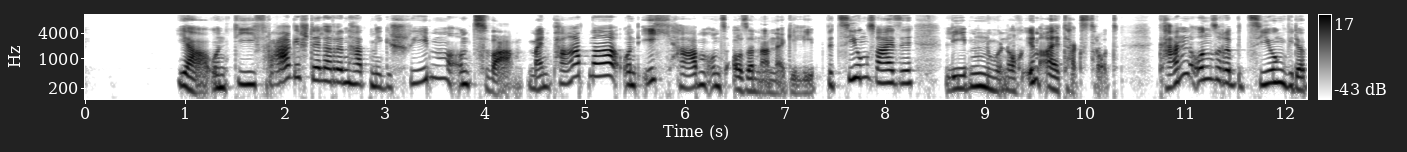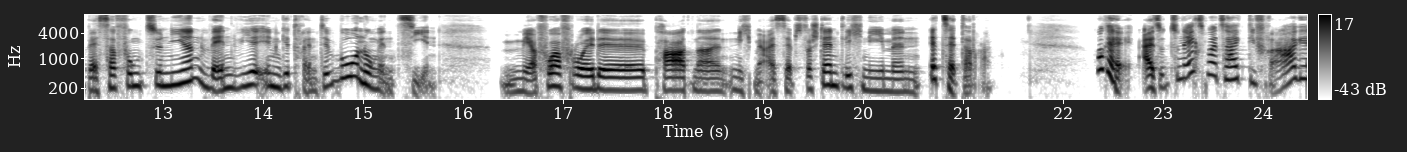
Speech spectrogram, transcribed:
Ja, und die Fragestellerin hat mir geschrieben, und zwar, mein Partner und ich haben uns auseinandergelebt, beziehungsweise leben nur noch im Alltagstrott. Kann unsere Beziehung wieder besser funktionieren, wenn wir in getrennte Wohnungen ziehen? Mehr Vorfreude, Partner nicht mehr als selbstverständlich nehmen, etc. Okay, also zunächst mal zeigt die Frage,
